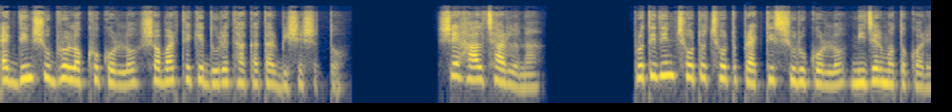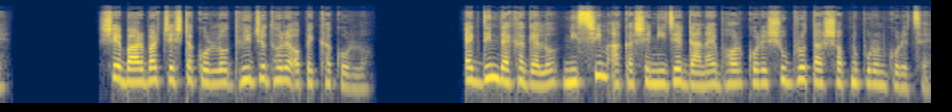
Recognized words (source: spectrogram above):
একদিন শুভ্র লক্ষ্য করল, সবার থেকে দূরে থাকা তার বিশেষত্ব। সে হাল ছাড়ল না। প্রতিদিন ছোট ছোট প্র্যাকটিস শুরু করল, নিজের মতো করে। সে বারবার চেষ্টা করল, ধৈর্য ধরে অপেক্ষা করল। একদিন দেখা গেল নিশ্চিম আকাশে নিজের ডানায় ভর করে শুভ্র তার স্বপ্ন পূরণ করেছে।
